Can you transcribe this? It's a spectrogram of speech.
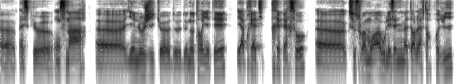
Euh, parce que on se marre, il y a une logique de, de, notoriété. Et après, à titre très perso, que ce soit moi ou les animateurs de l'after produit,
